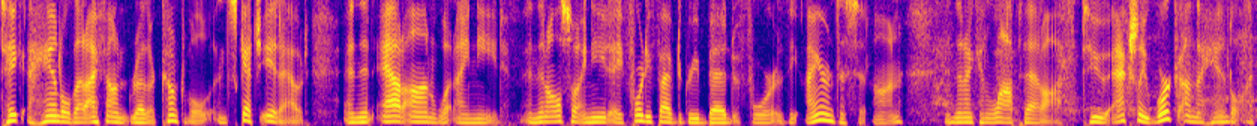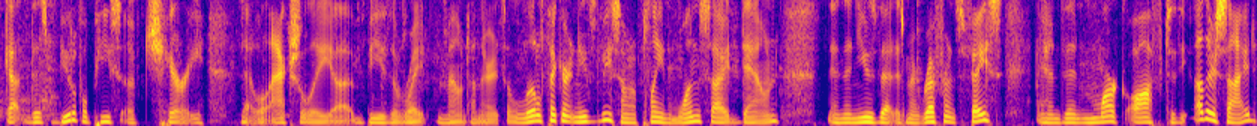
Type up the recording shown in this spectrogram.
take a handle that I found rather comfortable and sketch it out, and then add on what I need. And then also I need a 45 degree bed for the iron to sit on, and then I can lop that off. To actually work on the handle, I've got this beautiful piece of cherry that will actually uh, be the right amount on there. It's a little thicker than it needs to be, so I'm going to plane one side down, and then use that as my reference face, and then mark off to the other side,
